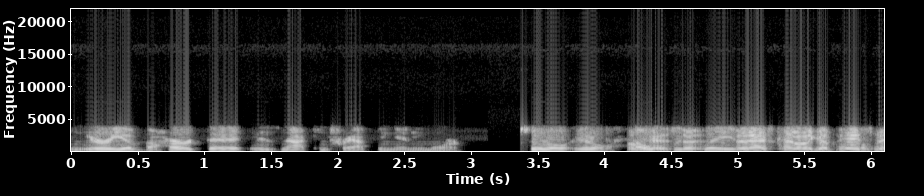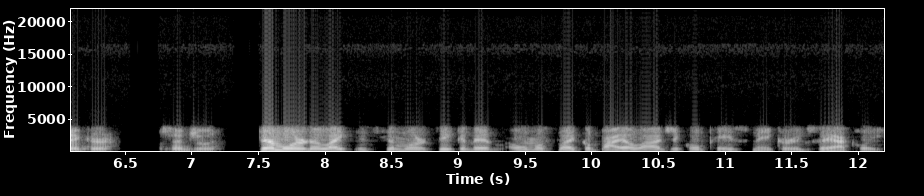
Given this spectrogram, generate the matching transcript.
in the area of the heart that is not contracting anymore. So it'll it'll help okay, so, replace. So that's kind of like a pacemaker, essentially. similar to like it's similar. Think of it almost like a biological pacemaker. Exactly.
